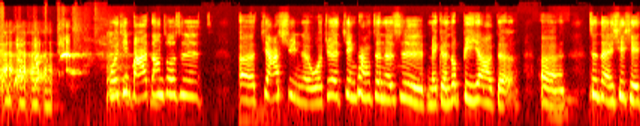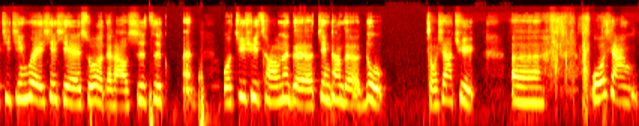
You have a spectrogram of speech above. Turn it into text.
我已经把它当做是呃家训了。我觉得健康真的是每个人都必要的。呃，真的很谢谢基金会，谢谢所有的老师志工们。我继续朝那个健康的路走下去。呃，我想，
